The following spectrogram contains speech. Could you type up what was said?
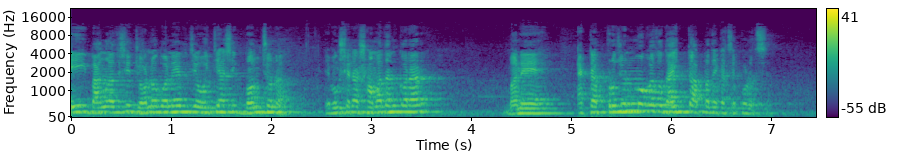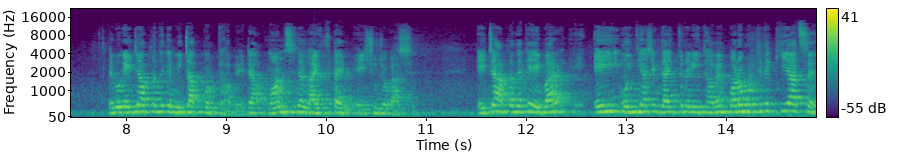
এই বাংলাদেশের জনগণের যে ঐতিহাসিক বঞ্চনা এবং সেটা সমাধান করার মানে একটা প্রজন্মগত দায়িত্ব আপনাদের কাছে পড়েছে। এবং এইটা আপনাদেরকে মিট আপ করতে হবে। এটা ওয়ান্স ইন এ লাইফ টাইম এই সুযোগ আসে। এইটা আপনাদেরকে এবার এই ঐতিহাসিক দায়িত্বটা নিতে হবে। পরবর্তীতে কি আছে?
